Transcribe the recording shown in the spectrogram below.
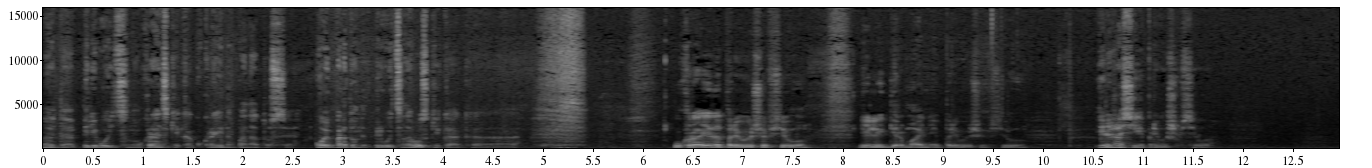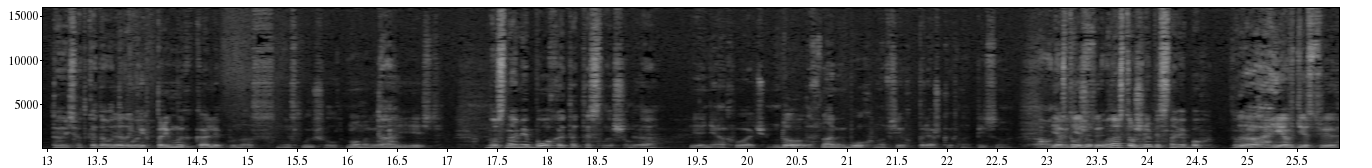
Ну, это переводится на украинский, как Украина по натусе. Ой, пардон, это переводится на русский, как... Э, Украина превыше всего. Или Германия превыше всего. Или Россия превыше всего. То есть, вот когда вот Я такой... таких прямых калек у нас не слышал. Ну, наверное, да. есть. Но с нами Бог, это ты слышал, да? да? я не охвачен. Да, да, с нами Бог на всех пряжках написано. А у, я нас в детстве... тоже, у нас тоже любит с нами Бог. Да, я в детстве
